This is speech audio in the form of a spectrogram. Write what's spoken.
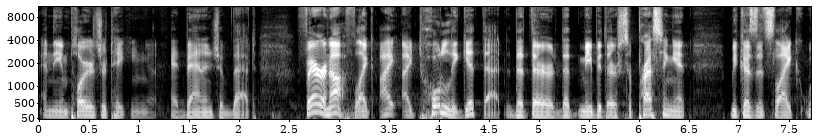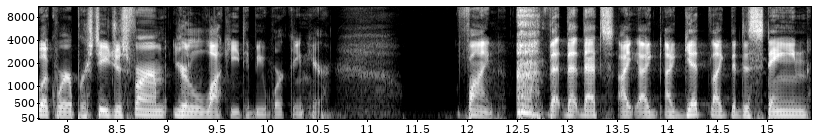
and the employers are taking advantage of that. Fair enough. Like I, I totally get that that they're that maybe they're suppressing it because it's like, look, we're a prestigious firm. You're lucky to be working here. Fine. that that that's I, I I get like the disdain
